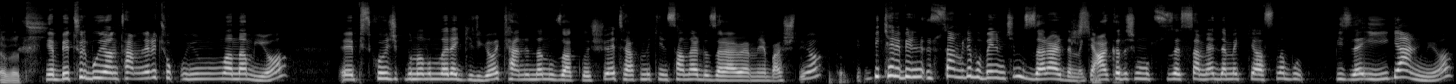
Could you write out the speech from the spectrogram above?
Evet. Ya Betül bu yöntemlere çok uyumlanamıyor. Ee, psikolojik bunalımlara giriyor. Kendinden uzaklaşıyor. Etrafındaki insanlara da zarar vermeye başlıyor. Tabii. Bir kere birini üstsem bile bu benim için bir zarar demek. Kesinlikle. Yani arkadaşımı mutsuz etsem bile demek ki aslında bu bize iyi gelmiyor.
